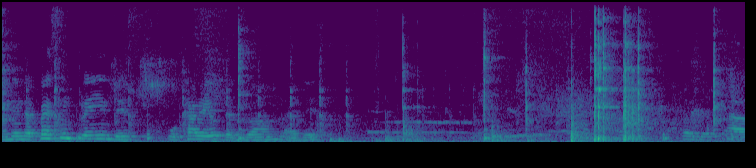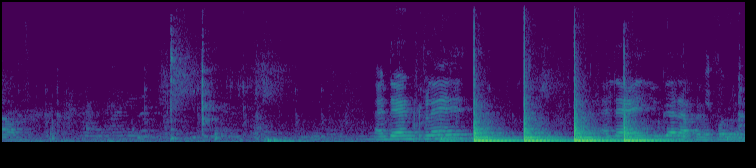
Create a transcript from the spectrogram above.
And then the person playing this will carry the drum like this. And then play. And then you get up and follow me.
